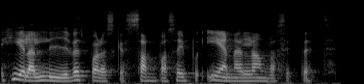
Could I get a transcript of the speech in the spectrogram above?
hela livet bara ska sabba sig på ena eller andra sättet?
